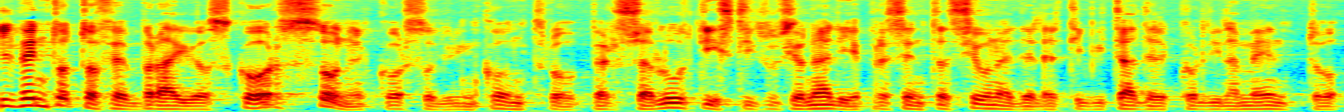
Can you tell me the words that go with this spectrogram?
Il 28 febbraio scorso, nel corso di un incontro per saluti istituzionali e presentazione delle attività del coordinamento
